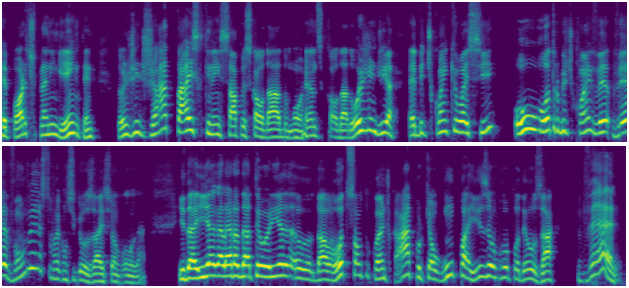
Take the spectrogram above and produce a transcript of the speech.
reporte para ninguém, entende? Então a gente já tá que nem sapo escaldado, morrendo escaldado. Hoje em dia é Bitcoin QIC ou outro Bitcoin, vê, vê, vamos ver se tu vai conseguir usar isso em algum lugar. E daí a galera da teoria dá outro salto quântico. Ah, porque algum país eu vou poder usar. Velho,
